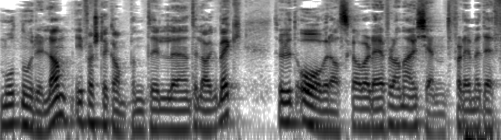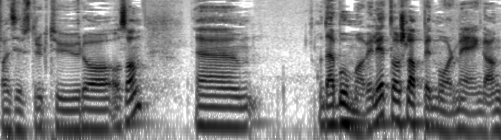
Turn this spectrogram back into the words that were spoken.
mot Nord-Irland i første kampen til, til Lagerbäck. Så jeg er litt overraska over det, for han er jo kjent for det med defensiv struktur og, og sånn. Eh, og Der bomma vi litt og slapp inn mål med en gang.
